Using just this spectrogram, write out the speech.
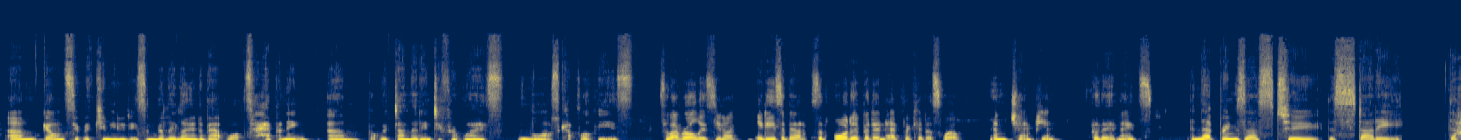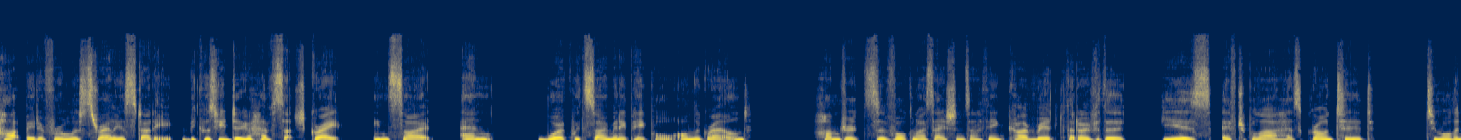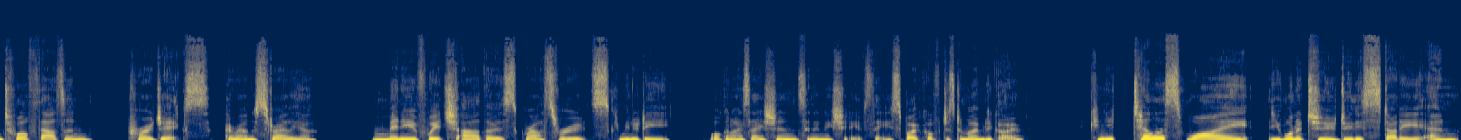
um, go and sit with communities and really learn about what's happening. Um, but we've done that in different ways in the last couple of years. So our role is, you know, it is about a supporter, but an advocate as well and champion for their needs. And that brings us to the study, the Heartbeat of Rural Australia study, because you do have such great insight and work with so many people on the ground, hundreds of organisations. I think I read that over the years, FRRR has granted to more than 12,000 projects around Australia, many of which are those grassroots community organisations and initiatives that you spoke of just a moment ago. Can you tell us why you wanted to do this study and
